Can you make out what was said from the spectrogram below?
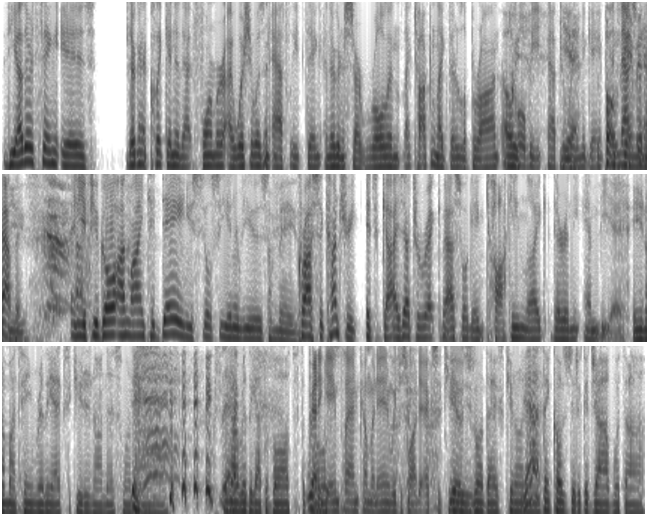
the other thing is they're going to click into that former I wish I was an athlete thing and they're going to start rolling like talking like they're LeBron or Oh, Kobe after Yeah. winning a game. And that's what interviews. happens. and if you go online today and you still see interviews Amazing. across the country, it's guys after a rec basketball game talking like they're in the NBA. And you know my team really executed on this one. Uh, exactly. you know, I really got the ball to the we had a game plan coming in. We just wanted to Yeah, execute. we just want to execute on Yeah. that. I think coach did a good job with uh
